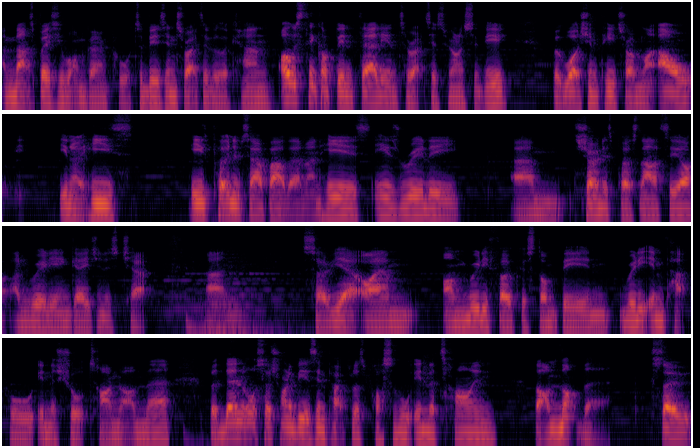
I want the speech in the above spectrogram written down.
And that's basically what I'm going for, to be as interactive as I can. I always think I've been fairly interactive, to be honest with you. But watching Peter, I'm like, oh, you know, he's he's putting himself out there, man. He is he is really um, showing his personality off and really engaging his chat. Um, so yeah, I am. I'm really focused on being really impactful in the short time that I'm there, but then also trying to be as impactful as possible in the time that I'm not there. So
